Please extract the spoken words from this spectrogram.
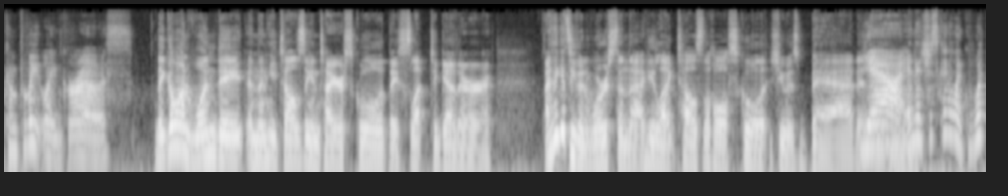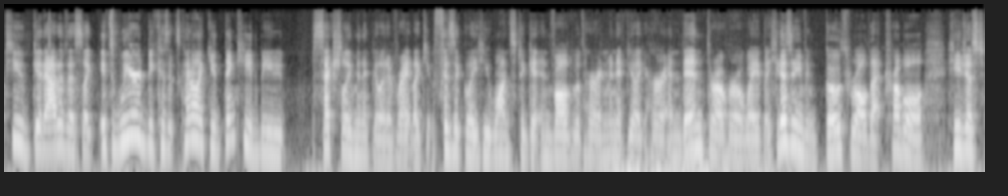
completely gross. They go on one date, and then he tells the entire school that they slept together. I think it's even worse than that. He like tells the whole school that she was bad. and- Yeah, and- and it's just kind of like, what do you get out of this? Like, it's weird because it's kind of like you'd think he'd be sexually manipulative, right? Like, physically, he wants to get involved with her and manipulate her and then throw her away, but he doesn't even go through all that trouble. He just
